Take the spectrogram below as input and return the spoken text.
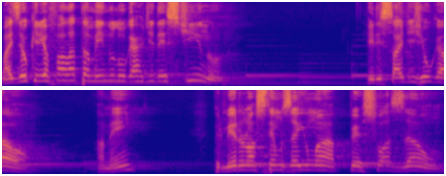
Mas eu queria falar também do lugar de destino. Ele sai de Gilgal, amém? Primeiro nós temos aí uma persuasão.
